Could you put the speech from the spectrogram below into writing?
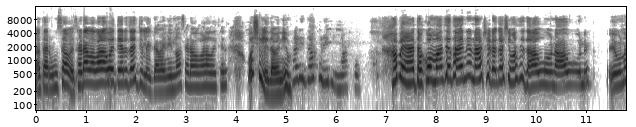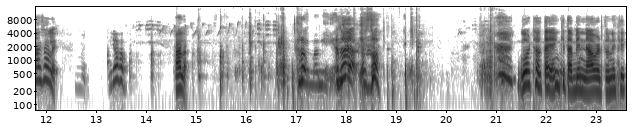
અત્યારે હું સાવે ચડાવવા વાળા હોય ત્યારે જાજી લઈ જવાની ન સડાવવા વાળા હોય ત્યારે ઓછી લઈ જવાની એમ. હા ભાઈ આ ધક્કો માથે થાય ને નાઠી ડગાસી માથે જાવું ને આવું ને. એવું ના ચાલે. હાલો. ગોઠવતા અંકિતા બેન ને આવડતું નથી.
